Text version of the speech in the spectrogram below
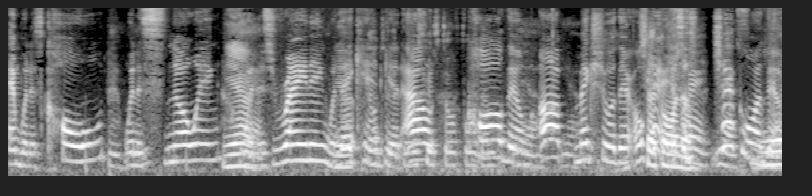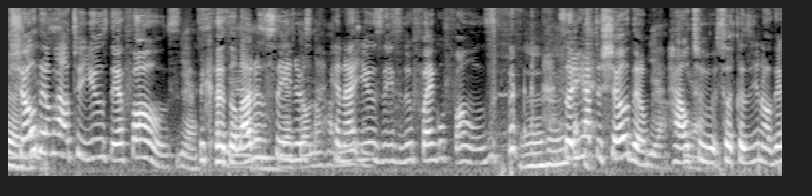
And when it's cold, when it's mm-hmm. snowing, Yeah. when it's raining, when Yeah. they can't to the get out, call them. them Yeah, up, yeah. make sure they're okay. Check on them. just Okay, Check yes. on them. Yeah. Show Yes. them how to use their phones. Yes, Because a lot of the yes, yes, seniors don't know how to cannot use use these newfangled phones. Mm-hmm. so you have to show them Yeah, how yeah. to, so because you know they'll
